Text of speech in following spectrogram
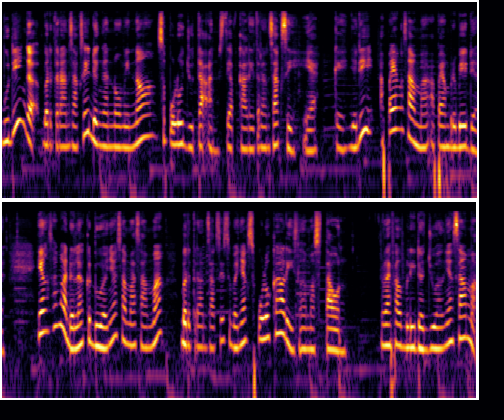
Budi nggak bertransaksi dengan nominal 10 jutaan setiap kali transaksi ya. Oke, jadi apa yang sama, apa yang berbeda? Yang sama adalah keduanya sama-sama bertransaksi sebanyak 10 kali selama setahun. Level beli dan jualnya sama.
